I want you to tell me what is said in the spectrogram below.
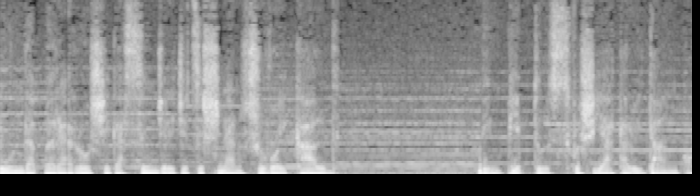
unda părea roșie ca sângele ce țâșnea în șuvoi cald din pieptul sfâșiat al lui Danco.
